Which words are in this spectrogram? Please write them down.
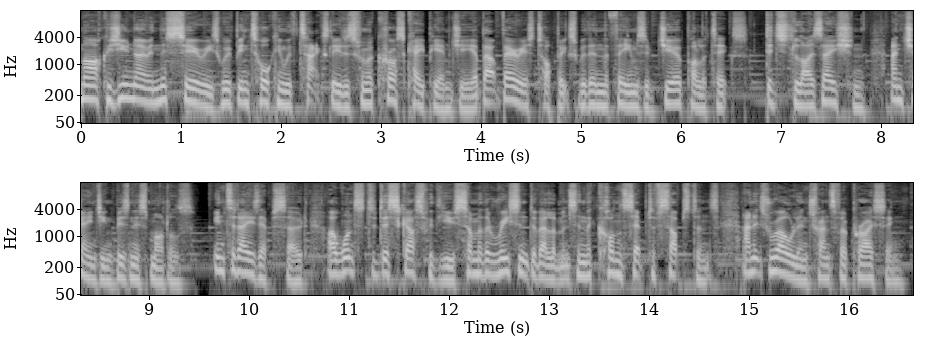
Mark, as you know, in this series, we've been talking with tax leaders from across KPMG about various topics within the themes of geopolitics, digitalisation, and changing business models. In today's episode, I wanted to discuss with you some of the recent developments in the concept of substance and its role in transfer pricing.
